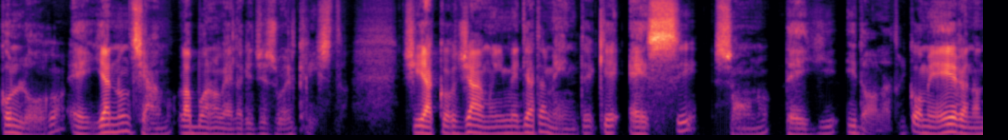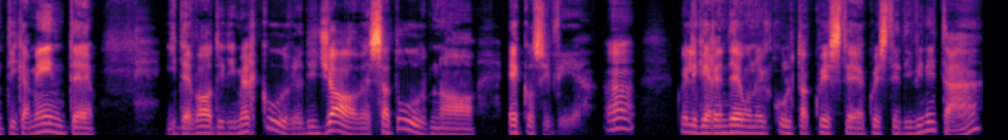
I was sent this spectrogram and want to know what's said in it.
con loro e gli annunziamo la buona novella che Gesù è il Cristo ci accorgiamo immediatamente che essi sono degli idolatri, come erano anticamente i devoti di Mercurio, di Giove, Saturno e così via. Eh? Quelli che rendevano il culto a queste, a queste divinità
